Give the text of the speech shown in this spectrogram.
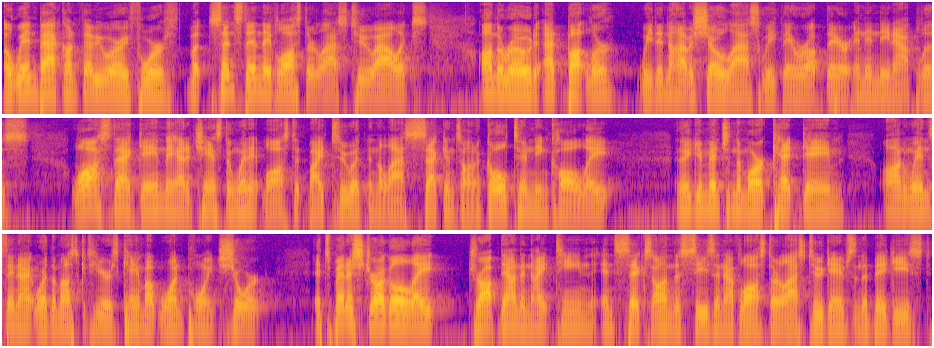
a win back on February 4th, but since then they've lost their last two, Alex, on the road at Butler. We did not have a show last week. They were up there in Indianapolis. Lost that game. They had a chance to win it, lost it by two in the last seconds on a goaltending call late. And then you mentioned the Marquette game on Wednesday night where the Musketeers came up one point short. It's been a struggle late dropped down to 19 and 6 on the season, have lost their last two games in the Big East.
